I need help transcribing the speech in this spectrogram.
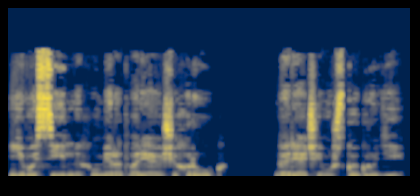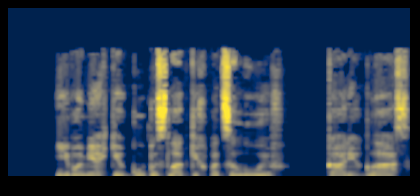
его сильных, умиротворяющих рук, горячей мужской груди, его мягких губ и сладких поцелуев, карих глаз,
